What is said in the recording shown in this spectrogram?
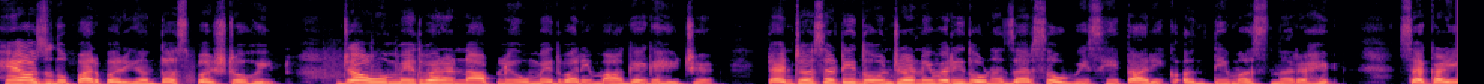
हे आज दुपारपर्यंत स्पष्ट होईल. ज्या उमेदवारांना आपली उमेदवारी मागे घ्यायची आहे त्यांच्यासाठी दोन जानेवारी दोन हजार सव्वीस ही तारीख अंतिम असणार आहे. सकाळी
